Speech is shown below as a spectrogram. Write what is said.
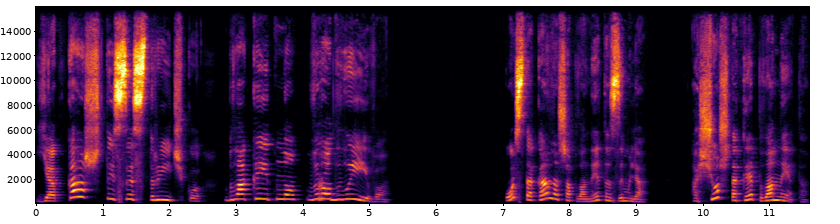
Яка ж ти, сестричко, блакитно вродлива. Ось така наша планета Земля. А що ж таке планета?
